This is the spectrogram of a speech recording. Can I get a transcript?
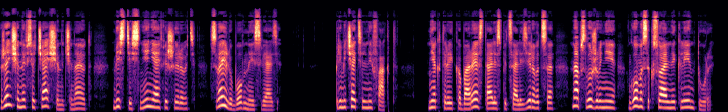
Женщины все чаще начинают без стеснения афишировать свои любовные связи. Примечательный факт. Некоторые кабаре стали специализироваться на обслуживании гомосексуальной клиентуры,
